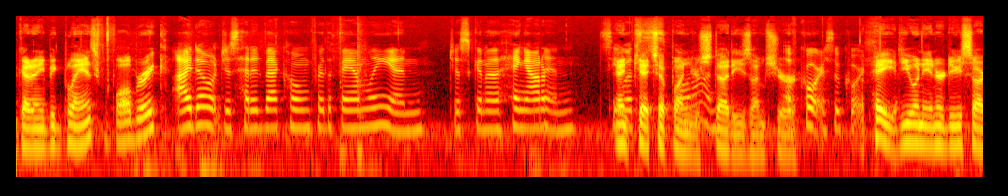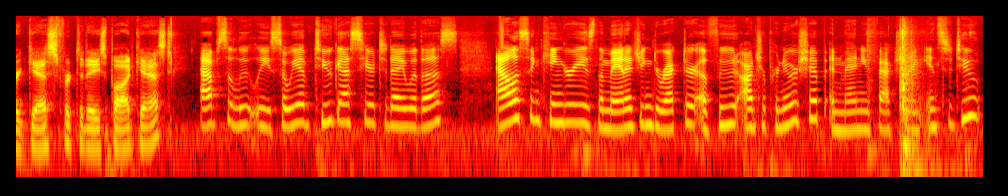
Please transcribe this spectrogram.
Got any big plans for fall break? I don't. Just headed back home for the family and just gonna hang out and see and catch up on your studies, I'm sure. Of course, of course. Hey, do you want to introduce our guests for today's podcast? Absolutely. So we have two guests here today with us. Allison Kingery is the managing director of Food Entrepreneurship and Manufacturing Institute,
